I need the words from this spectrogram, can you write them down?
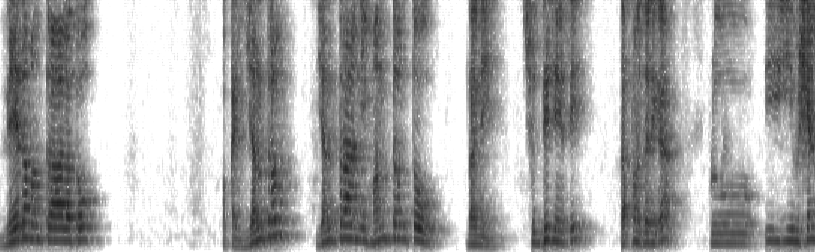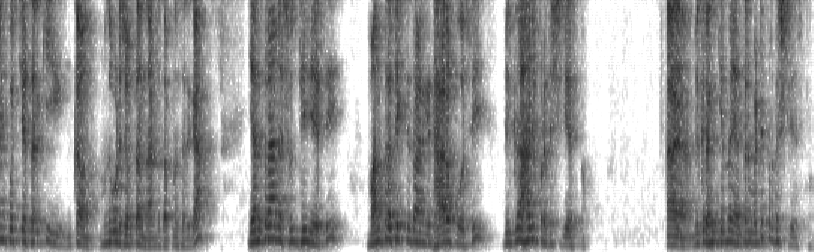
వేద మంత్రాలతో ఒక యంత్రం యంత్రాన్ని మంత్రంతో దాన్ని శుద్ధి చేసి తప్పనిసరిగా ఇప్పుడు ఈ ఈ విషయానికి వచ్చేసరికి ఇంకా ముందు కూడా చెప్తాను దాంట్లో తప్పనిసరిగా. యంత్రాన్ని శుద్ధి చేసి మంత్రశక్తి దానికి ధారపోసి విగ్రహాన్ని ప్రతిష్ఠ చేస్తాం. విగ్రహం కింద యంత్రం పెట్టి ప్రతిష్ఠ చేస్తాం.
